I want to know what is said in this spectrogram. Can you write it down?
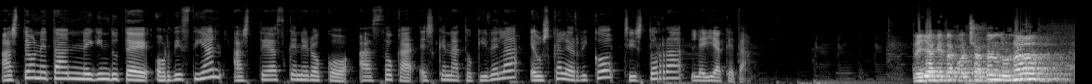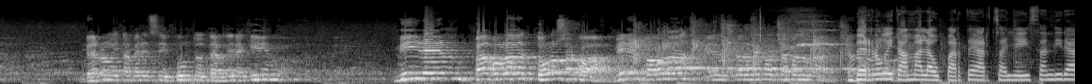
Aste honetan egin dute ordiztian, asteazkeneroko azoka eskenatoki dela Euskal Herriko txistorra lehiaketa. Lehiaketako txapelduna, berrogeita meretzi puntu eta erdirekin, Miren Pagola Tolosakoa. Miren Pagola Euskal Herriko txapelduna. Berrogeita amalau parte hartzaile izan dira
